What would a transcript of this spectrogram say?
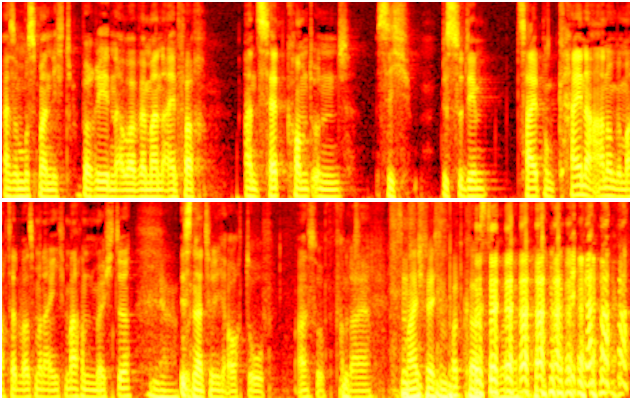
also muss man nicht drüber reden, aber wenn man einfach ans Set kommt und sich bis zu dem Zeitpunkt keine Ahnung gemacht hat, was man eigentlich machen möchte, Ja, ist natürlich auch doof. Also von Gut. daher. das mache ich vielleicht im Podcast, aber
